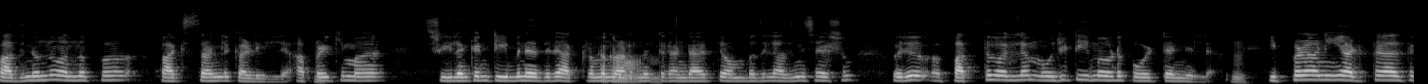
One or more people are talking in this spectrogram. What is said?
പതിനൊന്ന് വന്നപ്പോൾ പാകിസ്ഥാനിൽ കളിയില്ല. അപ്പോഴേക്കും ആ ശ്രീലങ്കൻ ടീമിനെതിരെ ആക്രമണം നടന്നിട്ട് രണ്ടായിരത്തി ഒമ്പതിൽ അതിനുശേഷം ഒരു പത്ത് കൊല്ലം ഒരു ടീം അവിടെ പോയിട്ട് തന്നെ ഇല്ല ഇപ്പോഴാണ് ഈ അടുത്ത കാലത്ത്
